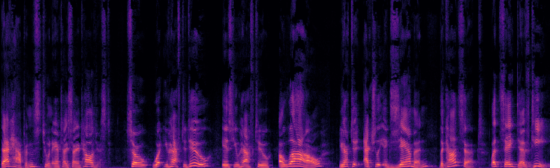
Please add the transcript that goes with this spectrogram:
That happens to an anti Scientologist. So, what you have to do is you have to allow, you have to actually examine the concept. Let's say DevT.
